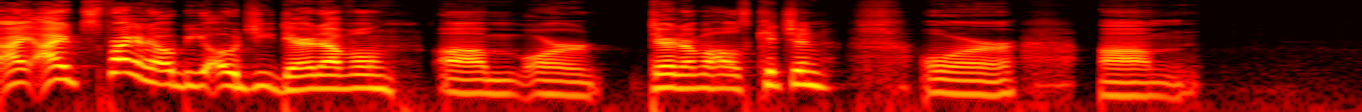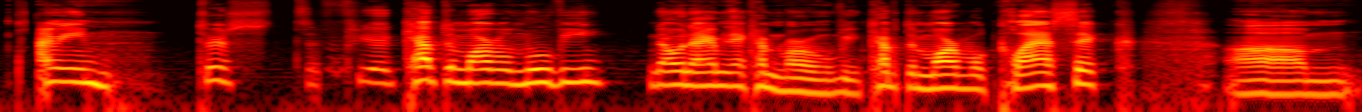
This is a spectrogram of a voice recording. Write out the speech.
I I it's probably gonna be OG Daredevil. Um, or Daredevil Hell's Kitchen, or um, I mean, there's Captain Marvel movie. No, not even Captain Marvel movie. Captain Marvel classic. Um,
